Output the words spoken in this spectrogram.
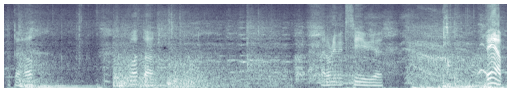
What the hell? What the? I don't even see you yet. Damn!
